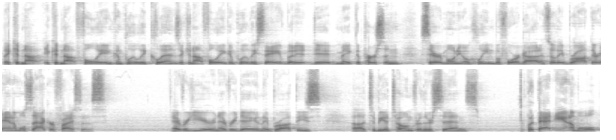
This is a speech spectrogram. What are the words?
They could not, it could not fully and completely cleanse, it could not fully and completely save, but it did make the person ceremonial clean before God. And so they brought their animal sacrifices every year and every day, and they brought these uh, to be atoned for their sins. But that animal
